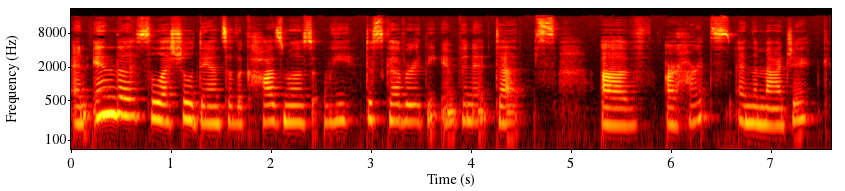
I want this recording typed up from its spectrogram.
And in the celestial dance of the cosmos, we discover the infinite depths of our hearts and the magic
